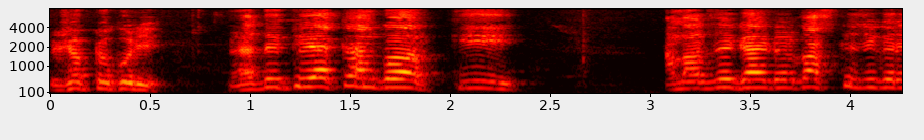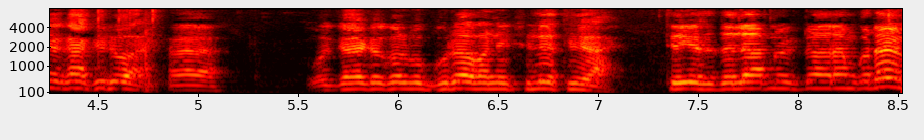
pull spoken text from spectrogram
হিসাবটা করি। নাতি তুই এক কাম কর। কি? আমার যে গাড়িটার পাঁচ কেজি করে গাখির হয় হ্যাঁ। ওই গাড়িটা করব ঘুরা বানি ফিলে থিয়া। ঠিক আছে তাহলে আপনি একটু আরাম করেন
